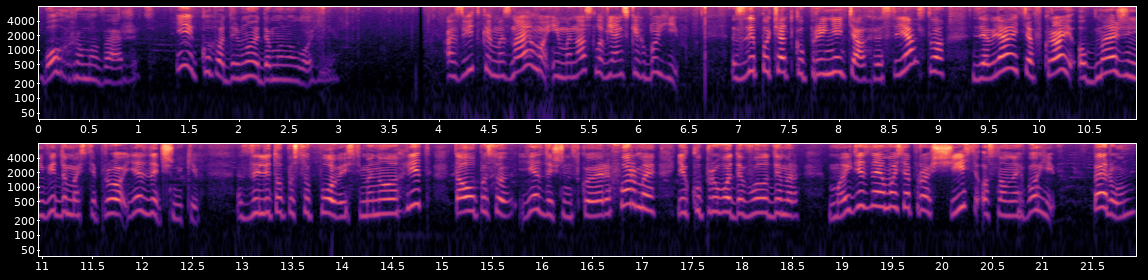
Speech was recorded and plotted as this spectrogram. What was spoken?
Бог громовержець. І купа дрібної демонології. А звідки ми знаємо імена слов'янських богів? З початку прийняття християнства з'являються вкрай обмежені відомості про язичників. З літопису повість минулих літ та опису язичницької реформи, яку проводив Володимир, ми дізнаємося про шість основних богів: Перун,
